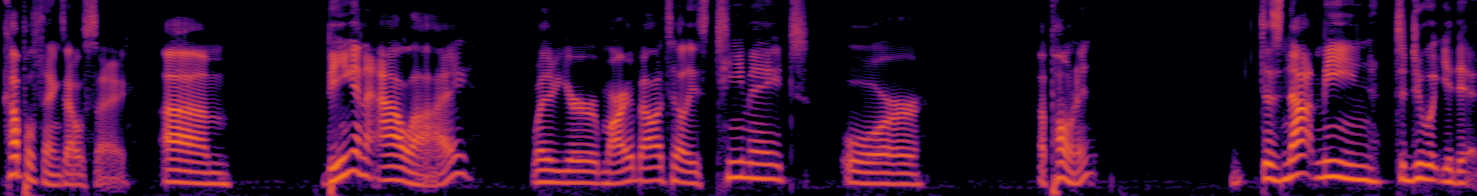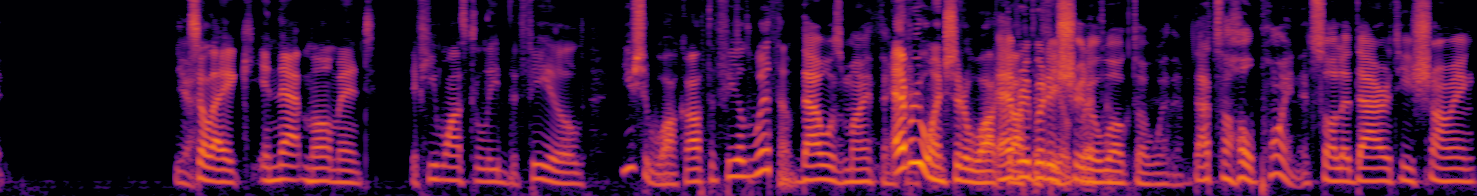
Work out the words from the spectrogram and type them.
a couple things I will say. Um, being an ally, whether you're Mario Balotelli's teammate or opponent, does not mean to do what you did. Yeah. So, like in that moment, if he wants to leave the field, you should walk off the field with him. That was my thing. Everyone should have walked Everybody should have walked off with him. That's the whole point. It's solidarity showing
